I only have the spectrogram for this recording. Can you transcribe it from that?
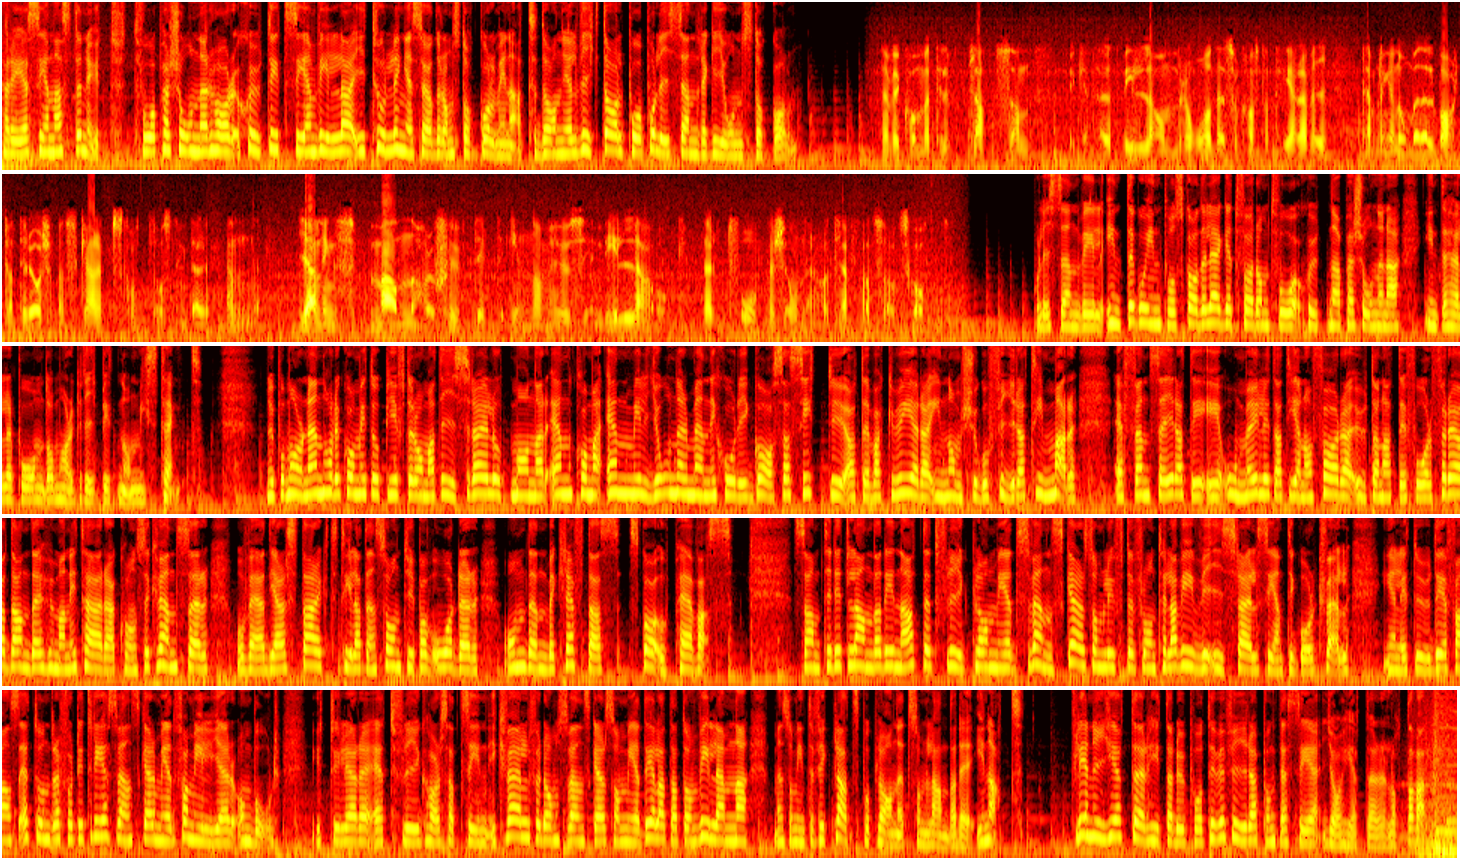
Här är senaste nytt. Två personer har skjutits i en villa i Tullinge söder om Stockholm i natt. Daniel Wikdal på polisen Region Stockholm. När vi kommer till platsen, vilket är ett villaområde, så konstaterar vi tämligen omedelbart att det rör sig om en skarp skottlossning där en gärningsman har skjutit inomhus i en villa och där två personer har träffats av skott. Polisen vill inte gå in på skadeläget för de två skjutna personerna, inte heller på om de har gripit någon misstänkt. Nu på morgonen har det kommit uppgifter om att Israel uppmanar 1,1 miljoner människor i Gaza City att evakuera inom 24 timmar. FN säger att det är omöjligt att genomföra utan att det får förödande humanitära konsekvenser och vädjar starkt till att en sån typ av order, om den bekräftas, ska upphävas. Samtidigt landade i natt ett flygplan med svenskar som lyfte från Tel Aviv i Israel sent igår kväll. Enligt UD fanns 143 svenskar med familjer ombord. Ytterligare ett flyg har satts in ikväll för de svenskar som meddelat att de vill lämna men som inte fick plats på planet som landade i natt. Fler nyheter hittar du på tv4.se. Jag heter Lotta Wall.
